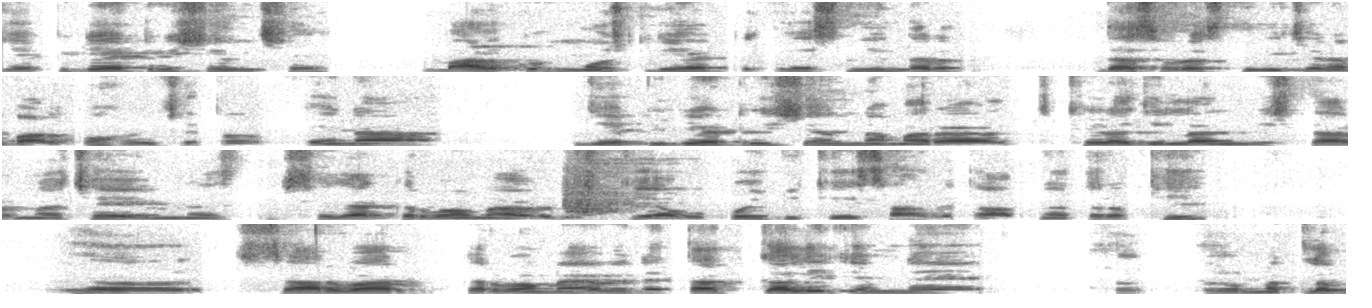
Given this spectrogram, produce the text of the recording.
જે પીડિયાટ્રિશિયન છે, બાળકો મોસ્ટલી એસની અંદર દસ વર્ષથી નીચેના બાળકો હોય છે. તો એના જે પીડિયાટ્રિશિયન અમારા ખેડા જિલ્લાના વિસ્તારના છે, એમને સજાગ કરવામાં આવેલી કે આવો કોઈ બી કેસ આવે તો આપના તરફથી સારવાર કરવામાં આવે ને તાત્કાલિક એમને મતલબ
